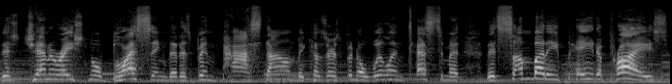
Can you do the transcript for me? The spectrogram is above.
this generational blessing that has been passed down because there's been a will and testament that somebody paid a price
